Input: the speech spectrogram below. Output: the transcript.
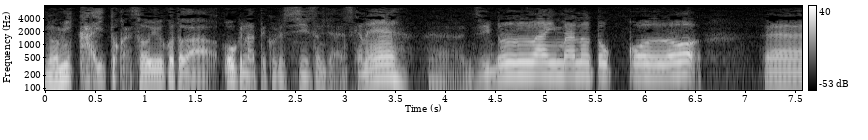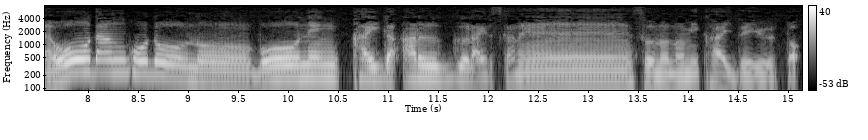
飲み会とかそういうことが多くなってくるシーズンじゃないですかね。自分は今のところ、えー横断歩道の忘年会があるぐらいですかね。その飲み会で言うと。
